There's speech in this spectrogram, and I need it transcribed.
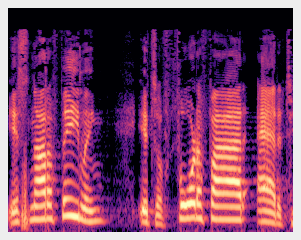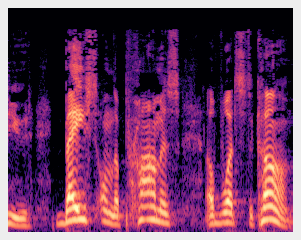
It's not a feeling, it's a fortified attitude based on the promise of what's to come.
